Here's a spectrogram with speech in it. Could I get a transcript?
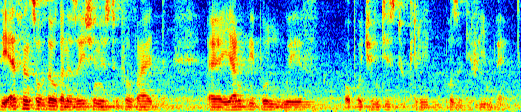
The essence of the organization is to provide uh, young people with opportunities to create positive impact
